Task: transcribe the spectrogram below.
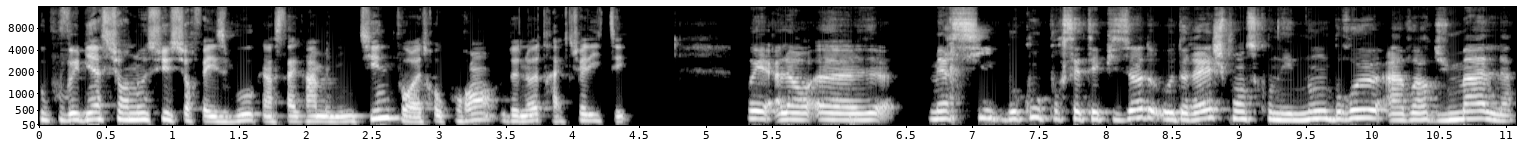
Vous pouvez bien sûr nous suivre sur Facebook, Instagram et LinkedIn pour être au courant de notre actualité. Oui, alors merci beaucoup pour cet épisode, Audrey. Je pense qu'on est nombreux à avoir du mal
